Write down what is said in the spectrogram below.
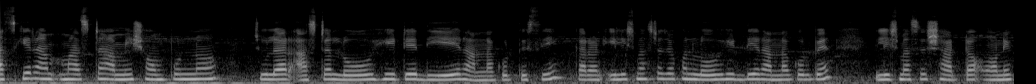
আজকের মাছটা আমি সম্পূর্ণ চুলার আঁচটা লো হিটে দিয়ে রান্না করতেছি। কারণ ইলিশ মাছটা যখন লো হিট দিয়ে রান্না করবেন, ইলিশ মাছের স্বাদটা অনেক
